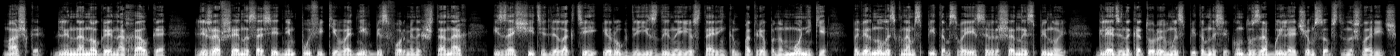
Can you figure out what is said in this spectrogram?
Машка, длинноногая нахалка, лежавшая на соседнем пуфике в одних бесформенных штанах и защите для локтей и рук для езды на ее стареньком потрепанном монике, повернулась к нам с Питом своей совершенной спиной, глядя на которую мы с Питом на секунду забыли, о чем, собственно, шла речь.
